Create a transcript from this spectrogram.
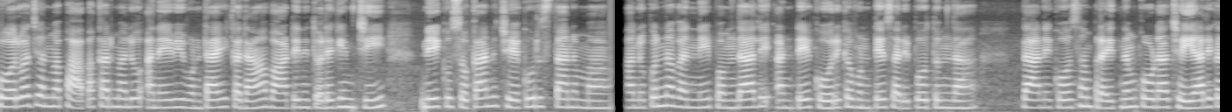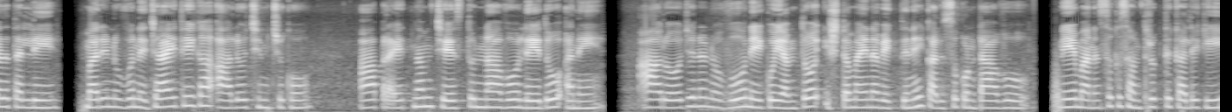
పూర్వజన్మ పాపకర్మలు అనేవి ఉంటాయి కదా వాటిని తొలగించి నీకు సుఖాన్ని చేకూరుస్తానమ్మా. అనుకున్నవన్నీ పొందాలి అంటే కోరిక ఉంటే సరిపోతుందా? దానికోసం ప్రయత్నం కూడా చేయాలి కదా తల్లి. మరి నువ్వు నిజాయితీగా ఆలోచించుకో. ఆ ప్రయత్నం చేస్తున్నావో లేదో అని. ఆ రోజున నువ్వు నీకు ఎంతో ఇష్టమైన వ్యక్తిని కలుసుకుంటావు. నీ మనసుకు సంతృప్తి కలిగి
